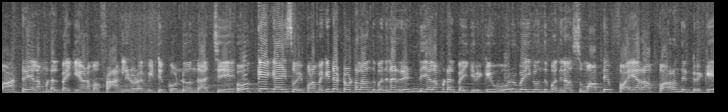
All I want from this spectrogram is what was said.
வாட்டர் எலமெண்டல் பைக்கையும் நம்ம பிராங்க்லினோட வீட்டுக்கு கொண்டு வந்தாச்சு. ஓகே கைஸ் ஸோ இப்போ நம்ம கிட்ட டோட்டலா வந்து பாத்தீங்கன்னா ரெண்டு எலமெண்டல் பைக் இருக்கு. ஒரு பைக் வந்து பாத்தீங்கன்னா சும்மா அப்படியே ஃபயரா பறந்துட்டு இருக்கு.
